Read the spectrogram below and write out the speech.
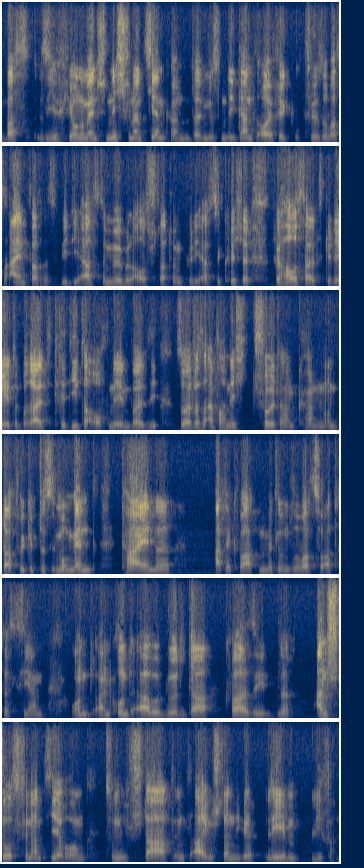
was sich junge Menschen nicht finanzieren können. Da müssen die ganz häufig für sowas Einfaches wie die erste Möbelausstattung, für die erste Küche, für Haushaltsgeräte bereits Kredite aufnehmen, weil sie so etwas einfach nicht schultern können. Und dafür gibt es im Moment keine adäquaten Mittel, um sowas zu adressieren. Und ein Grunderbe würde da quasi eine Anstoßfinanzierung zum Staat ins eigenständige Leben liefern.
